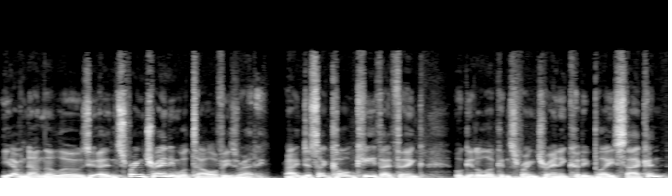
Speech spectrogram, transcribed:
you have nothing to lose. In spring training, we'll tell if he's ready, right? Just like Colt Keith, I think, will get a look in spring training. Could he play second?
